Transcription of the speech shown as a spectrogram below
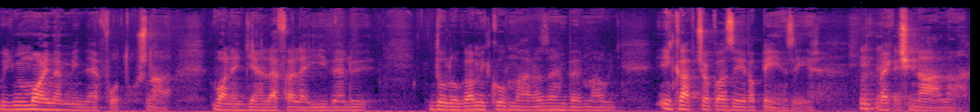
úgy majdnem minden fotósnál van egy ilyen lefele ívelő dolog, amikor már az ember már úgy inkább csak azért a pénzért megcsinálná.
